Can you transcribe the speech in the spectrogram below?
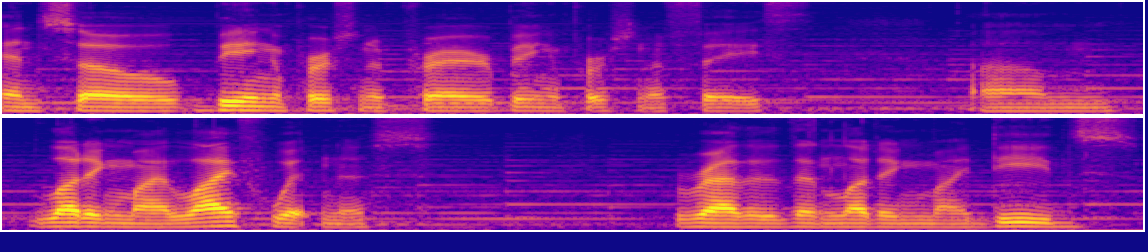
And so being a person of prayer, being a person of faith, um, letting my life witness rather than letting my deeds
